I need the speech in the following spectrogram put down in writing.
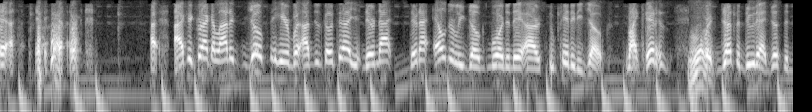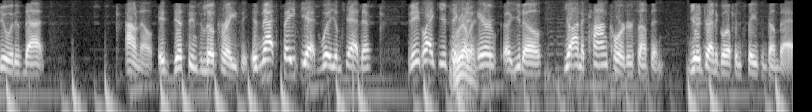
Yeah. I, I could crack a lot of jokes here, but I'm just gonna tell you, they're not they're not elderly jokes more than they are stupidity jokes. Like that is Really? just to do that, just to do it is not. I don't know. It just seems a little crazy. It's not safe yet, William Shatner. It ain't like you're taking Really? an air, uh, you know, you're on a Concorde or something. You're trying to go up in space and come back.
